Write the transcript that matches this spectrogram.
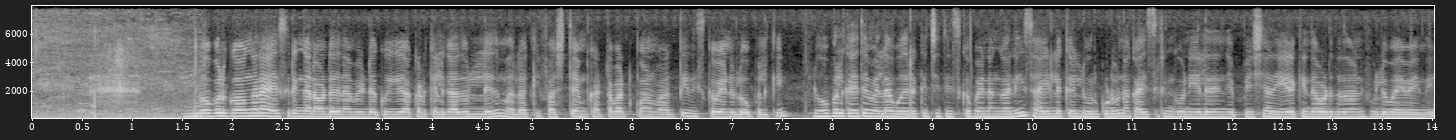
లోపల గోంగనే ఐస్ క్రీమ్ కనబడ్డది నా బిడ్డకు. ఇక అక్కడికి వెళ్ళి కదలలేదు మరి లక్కీ ఫస్ట్ టైం కట్టబట్టుకొని పట్టి తీసుకుపోయిండు లోపలికి. లోపలికి అయితే మెల్ల బుదిరకిచ్చి తీసుకుపోయినాం కానీ సైడ్లకి వెళ్ళి ఉరుకుడు నాకు ఐస్ క్రీమ్ కొనియలేదని చెప్పేసి అది ఏ కింద పడుతుందో అని ఫుల్ భయం అయింది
